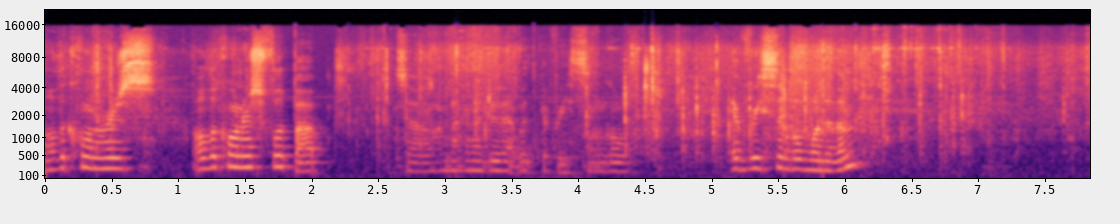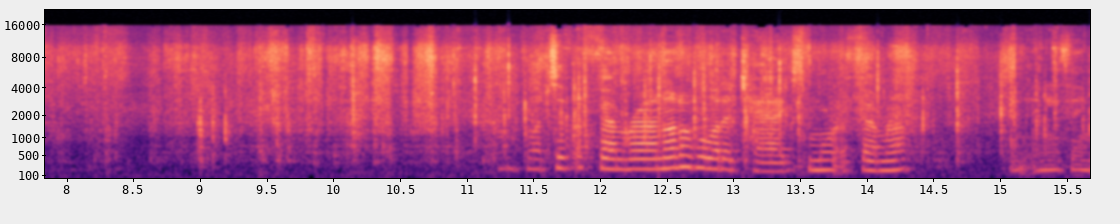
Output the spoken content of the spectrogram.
All the corners, all the corners flip up. So I'm not going to do that with every single, every single one of them. Lots of ephemera, not a whole lot of tags, more ephemera than anything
